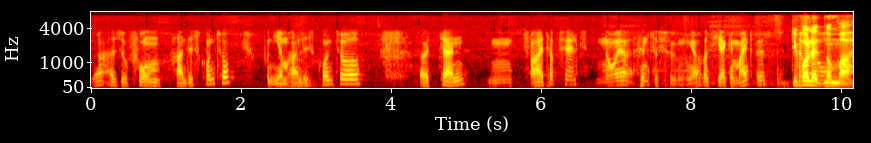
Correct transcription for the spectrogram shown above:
ja, also vom Handelskonto, von Ihrem Handelskonto. Äh, dann zweiter Feld, neuer hinzufügen. Ja, was hier gemeint ist, Die Wallet-Nummer.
